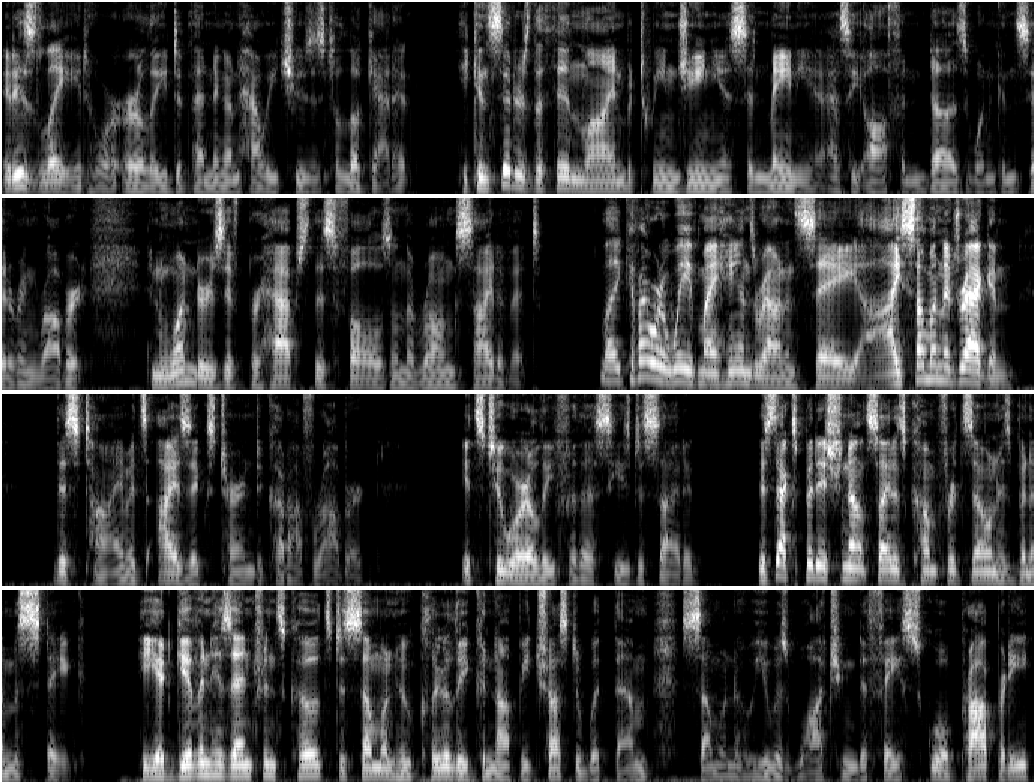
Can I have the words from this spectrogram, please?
It is late or early, depending on how he chooses to look at it. He considers the thin line between genius and mania, as he often does when considering Robert, and wonders if perhaps this falls on the wrong side of it. Like if I were to wave my hands around and say, I summon a dragon. This time, it's Isaac's turn to cut off Robert. It's too early for this, he's decided. This expedition outside his comfort zone has been a mistake. He had given his entrance codes to someone who clearly could not be trusted with them, someone who he was watching to face school property,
